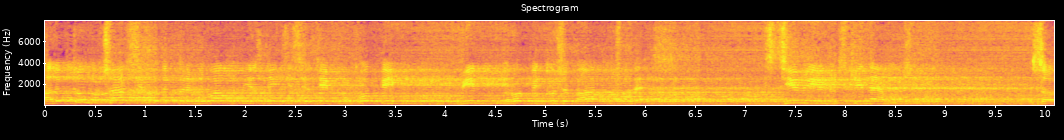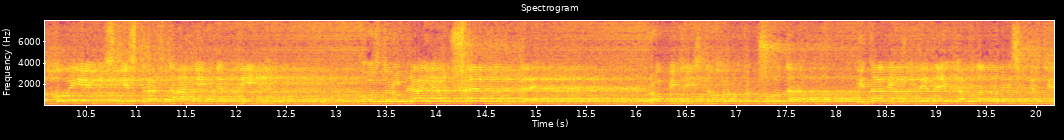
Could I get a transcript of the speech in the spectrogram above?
Але в тому часі, коли перебував у в'язниці святий Прокопій, він робить дуже багато чудес, стілює людські немочі, загоює людські страждання і терпіння, оздоровляє душевно людей, робить різного роду чуда, і навіть людина, яка була при смерті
